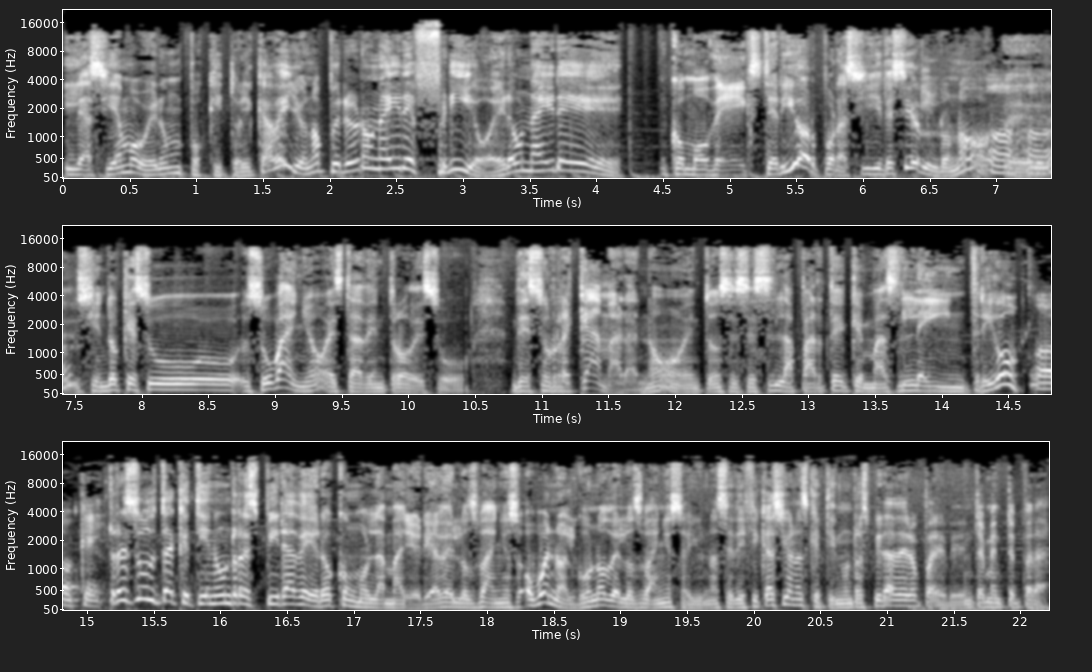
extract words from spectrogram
le hacía mover un poquito el cabello, ¿no? Pero era un aire frío, era un aire como de exterior, por así decirlo, ¿no? Eh, siendo que su, su baño está dentro de su, de su recámara, ¿no? Entonces esa es la parte que más le intrigó. Ok. Resulta que tiene un respiradero como la mayoría de los baños, o bueno, alguno de los baños hay unas edificaciones que tiene un respiradero para evidentemente para,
